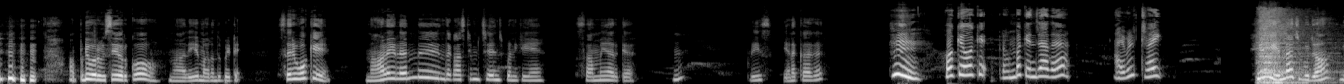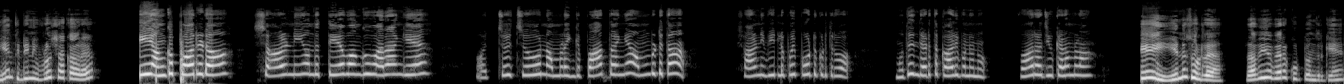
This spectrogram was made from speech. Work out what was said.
அப்படி ஒரு விஷயம் இருக்கோ? நான் அதையே மறந்து போயிட்டேன். சரி ஓகே. நாளையில இருந்து இந்த காஸ்டியூம் சேஞ்ச் பண்ணிக்கேன் செம்மையா இருக்க. ம் ப்ளீஸ் எனக்காக. ஹம் ஓகே ஓகே. ரொம்ப கெஞ்சாத. ஐ வில் ட்ரை ஏ என்னாச்சு பூஜா? ஏன் திடீர்னு இவ்வளோ ஷாக் ஆகுற? ஏய் அங்க பாருடா. ஷாலினியும் அந்த தேவாங்கும் வராங்க. அச்சோ நம்மள இங்க பார்த்தாங்க அம்பிட்டு தான் ஷாலினி வீட்ல போய் போட்டு கொடுத்துருவா. முத இந்த இடத்த காலி பண்ணணும். வா ராஜீவ் கிளம்பலாம். ஏய் என்ன சொல்ற? ரவியை வேற கூப்பிட்டு வந்திருக்கேன்.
